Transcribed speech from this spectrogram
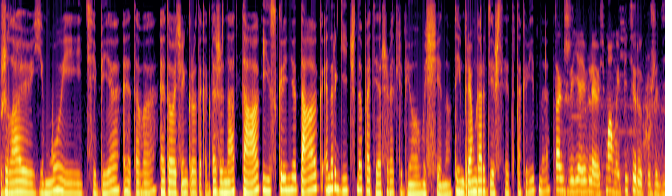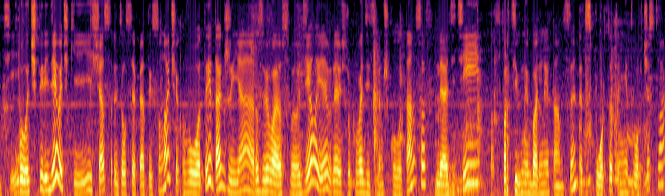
Желаю ему и тебе этого. Это очень круто, когда жена так искренне, так энергично поддерживает поддерживает любимого мужчину. Ты им прям гордишься, это так видно. Также я являюсь мамой пятерых уже детей. Было четыре девочки, и сейчас родился пятый сыночек. Вот. И также я развиваю свое дело. Я являюсь руководителем школы танцев для детей. Спортивные бальные танцы. Это спорт, это не творчество.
